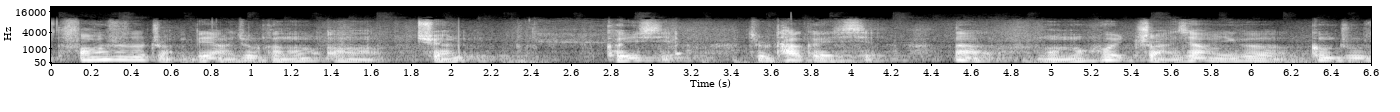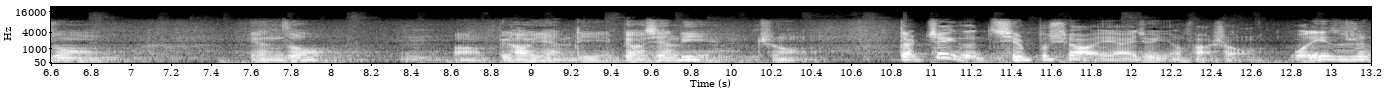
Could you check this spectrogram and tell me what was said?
方式的转变？就是可能，嗯，旋律可以写，就是它可以写，那我们会转向一个更注重演奏，啊、表演力、表现力这种。但这个其实不需要 AI 就已经发生了。我的意思是，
